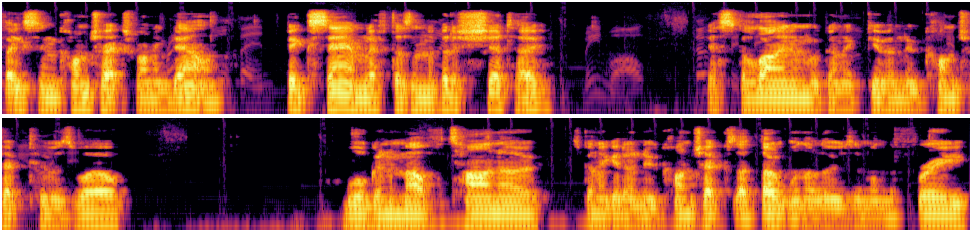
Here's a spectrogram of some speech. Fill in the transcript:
facing contracts running down. Big Sam left us in a bit of shit, eh? Jääskeläinen we're going to give a new contract to as well. Morgan Malfitano is going to get a new contract because I don't want to lose him on the free.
